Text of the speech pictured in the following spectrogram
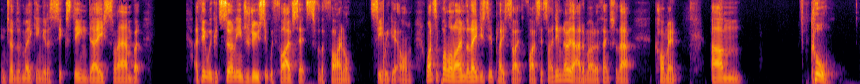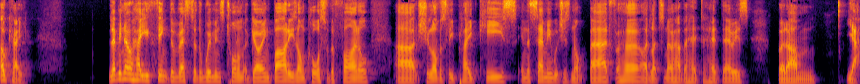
in terms of making it a 16 day slam. But I think we could certainly introduce it with five sets for the final, see how we get on. Once upon a time, the ladies did play five sets. I didn't know that, Adamola. Thanks for that comment. Um, cool. Okay. Let me know how you think the rest of the women's tournament are going. Barty's on course for the final. Uh, she'll obviously play Keys in the semi, which is not bad for her. I'd like to know how the head to head there is. But um, yeah,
